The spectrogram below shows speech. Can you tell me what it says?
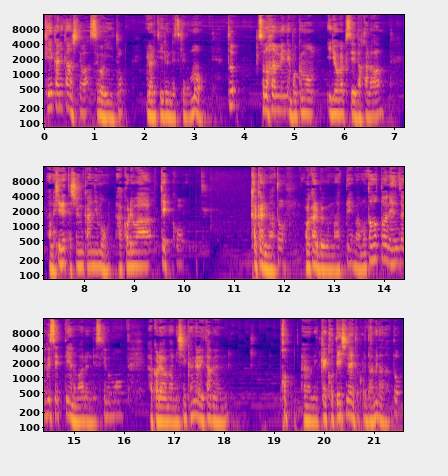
経過に関してはすごいいいと言われているんですけども、と、その反面ね、僕も医療学生だから、あの、ひねった瞬間にも、あ、これは結構、かかるなと、わかる部分もあって、まあ、もともと捻挫癖っていうのもあるんですけども、あ、これはまあ2週間ぐらい多分、こ、あの、一回固定しないとこれダメだなと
